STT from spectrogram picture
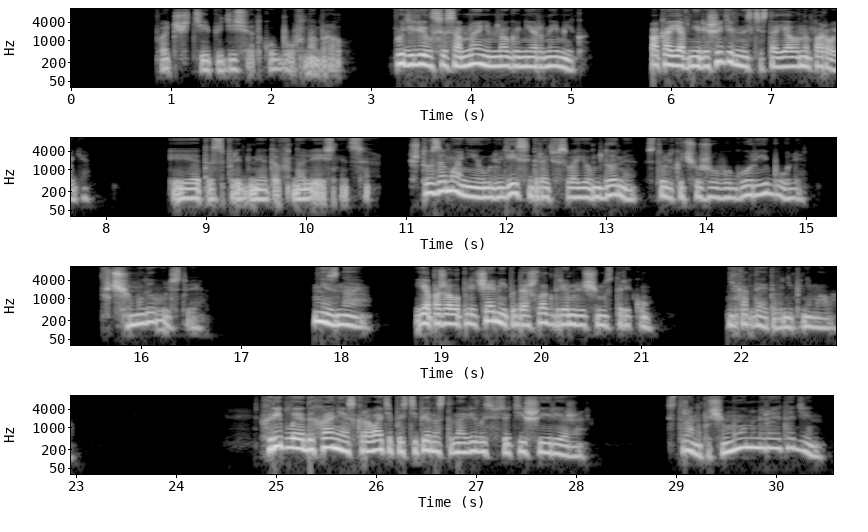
Почти пятьдесят кубов набрал. Поделился со мной немного нервный миг, пока я в нерешительности стояла на пороге. И это с предметов на лестнице. Что за мания у людей собирать в своем доме столько чужого горя и боли? Чем удовольствие? Не знаю. Я пожала плечами и подошла к дремлющему старику. Никогда этого не понимала. Хриплое дыхание с кровати постепенно становилось все тише и реже. Странно, почему он умирает один?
